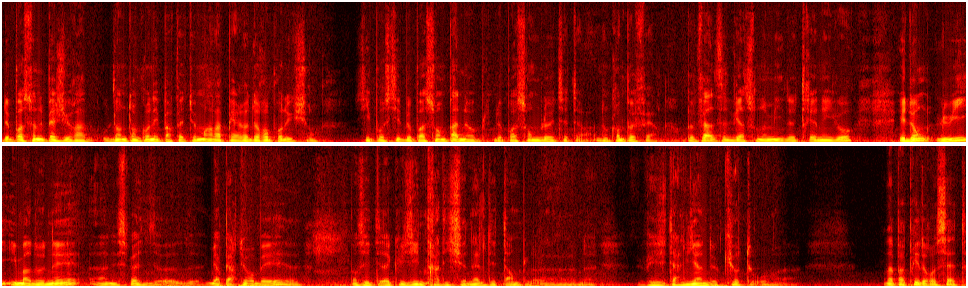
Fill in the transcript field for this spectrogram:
de poissons de pêche durable, ou dont on connaît parfaitement la période de reproduction. Si possible, de poissons pas nobles, de poissons bleus, etc. Donc on peut faire. On peut faire cette gastronomie de très haut niveau. Et donc, lui, il m'a donné un espèce de. il m'a perturbé. euh, c'était la cuisine traditionnelle des temples euh, végétaliens de Kyoto. On n'a pas pris de recette.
